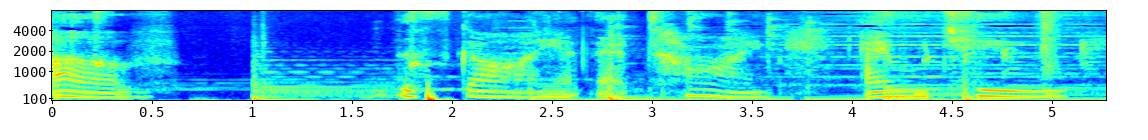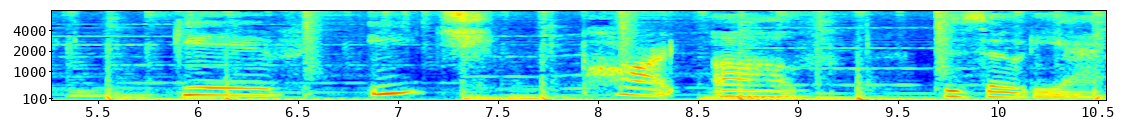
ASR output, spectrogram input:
of the sky at that time and to give each part of the zodiac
